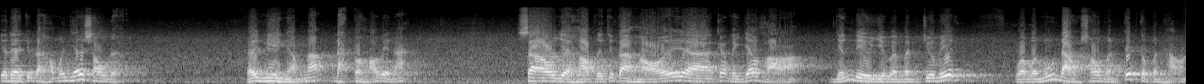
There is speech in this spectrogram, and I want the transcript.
Cho nên chúng ta không có nhớ sâu được. Phải nghiền ngẫm nó, đặt câu hỏi về nó. Sau giờ học thì chúng ta hỏi à, các vị giáo thọ những điều gì mà mình chưa biết và mình muốn đào sâu mình, tiếp tục mình hỏi.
